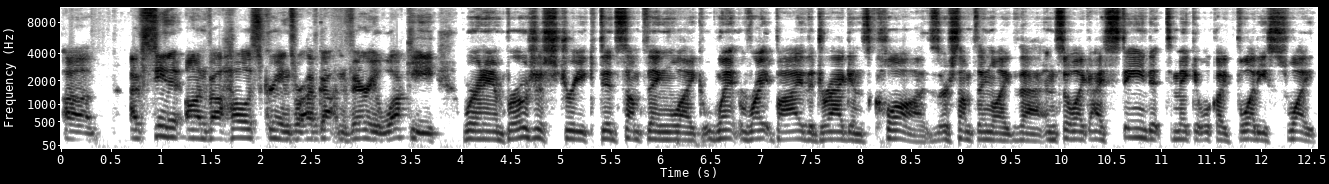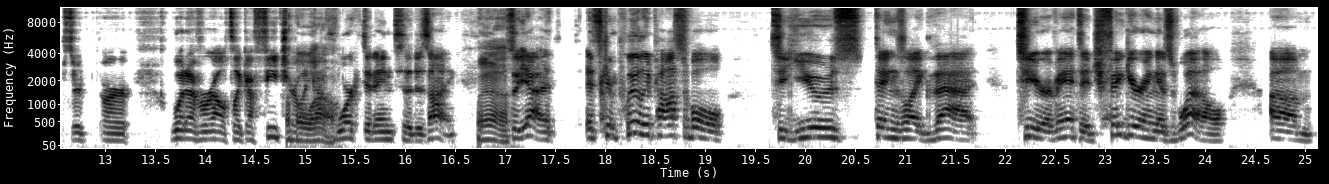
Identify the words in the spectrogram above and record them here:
Um, I've seen it on Valhalla screens where I've gotten very lucky where an ambrosia streak did something like went right by the dragon's claws or something like that. And so like I stained it to make it look like bloody swipes or or whatever else, like a feature. Oh, like wow. I've worked it into the design. Yeah. So yeah, it's, it's completely possible to use things like that to your advantage. Figuring as well. Um,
